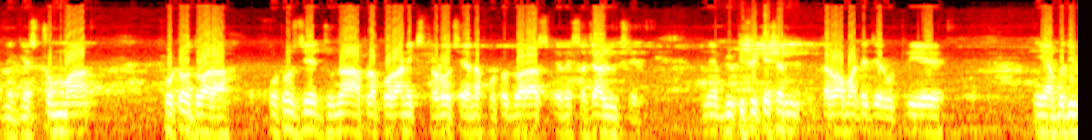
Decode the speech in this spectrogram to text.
અને ગેસ્ટ રૂમમાં ફોટો દ્વારા ફોટોઝ જે જૂના આપણા પૌરાણિક સ્થળો છે એના ફોટો દ્વારા એને સજાવ્યું છે. અને બ્યુટિફિકેશન કરવા માટે જે રોટરીએ અહીંયા બધી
